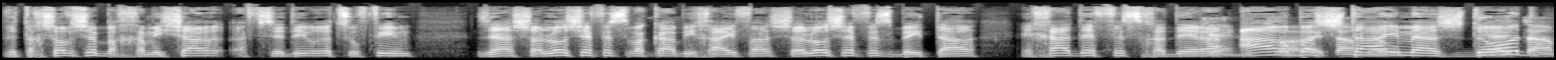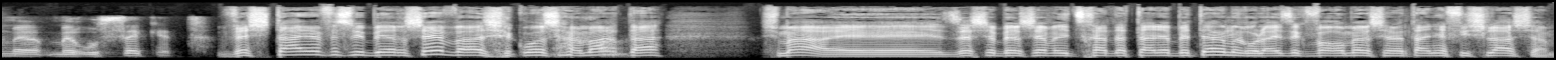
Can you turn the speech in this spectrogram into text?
ותחשוב שבחמישה הפסדים רצופים, זה היה 3-0 מכבי חיפה, 3-0 ביתר, 1-0 חדרה, כן, היא כבר 4-2 הייתה היא מאשדוד, הייתה מרוסקת. ו-2-0 מבאר שבע, שכמו שאמרת, שמע, אה, זה שבאר שבע ניצחה את נתניה בטרנר, אולי זה כבר אומר שנתניה פישלה שם.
